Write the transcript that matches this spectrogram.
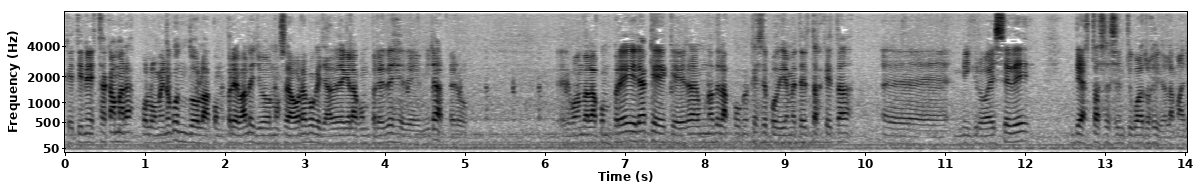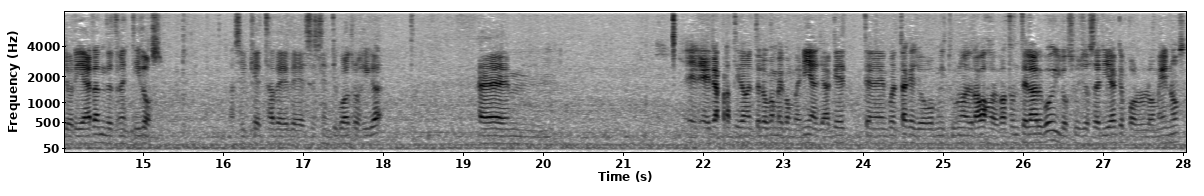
que tiene esta cámara, por lo menos cuando la compré, ¿vale? Yo no sé ahora porque ya desde que la compré dejé de mirar, pero cuando la compré era que, que, era una de las pocas que se podía meter tarjeta eh, micro SD de hasta 64 GB. La mayoría eran de 32. Así que esta de, de 64 GB eh, era prácticamente lo que me convenía, ya que tener en cuenta que yo mi turno de trabajo es bastante largo y lo suyo sería que por lo menos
